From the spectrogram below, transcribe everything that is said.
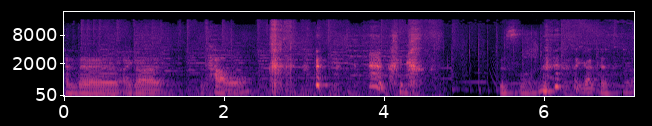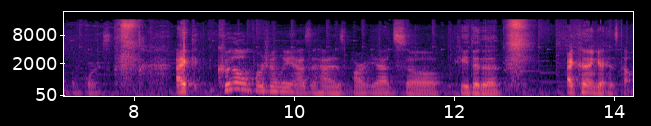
and then i got a towel I got this one i got that of course i kuno unfortunately hasn't had his part yet so he didn't i couldn't get his towel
